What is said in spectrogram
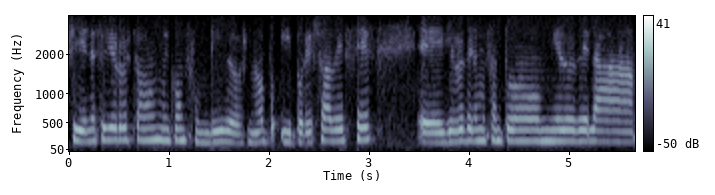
Sí, en eso yo creo que estamos muy confundidos, ¿no? Y por eso a veces eh, yo creo que tenemos tanto miedo de la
